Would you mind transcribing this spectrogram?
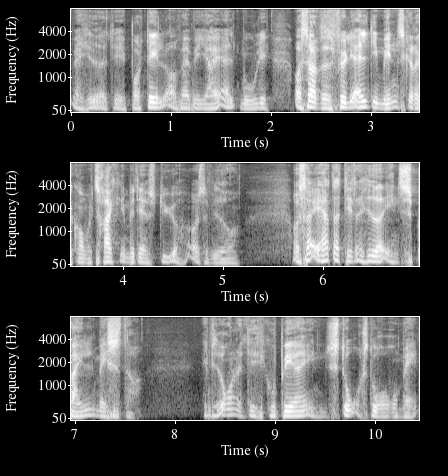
hvad hedder det, bordel, og hvad ved jeg, alt muligt. Og så er der selvfølgelig alle de mennesker, der kommer trækkende med deres dyr, osv. Og så er der det, der hedder en spejlmester. Jeg ved under, det kunne bære en stor, stor roman.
